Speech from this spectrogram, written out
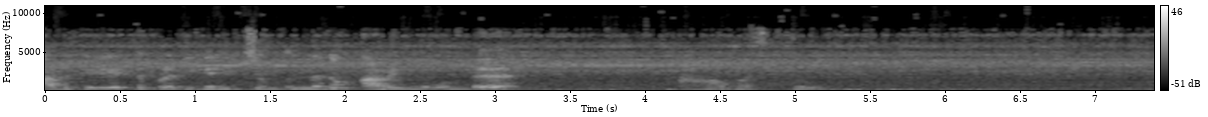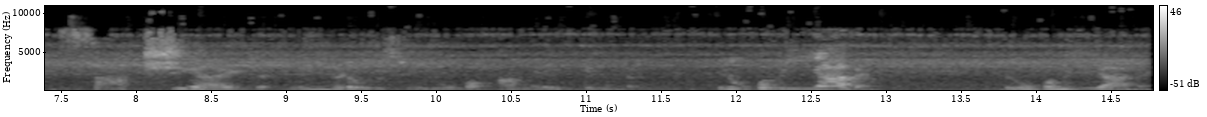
അത് കേട്ട് പ്രതികരിക്കുന്നതും അറിഞ്ഞുകൊണ്ട് ആ വസ്തു സാക്ഷിയായിട്ട് നിങ്ങളുടെ ഒരു സ്വരൂപം അങ്ങനെ ഇരിക്കുന്നുണ്ട്. രൂപമില്ലാതെ രൂപമില്ലാതെ.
